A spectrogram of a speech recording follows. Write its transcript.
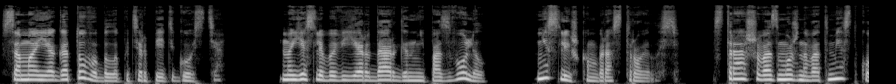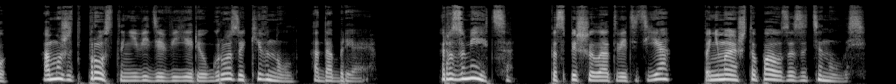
Сама я готова была потерпеть гостя. Но если бы Виер Дарген не позволил, не слишком бы расстроилась. Страж, возможно, в отместку а может, просто не видя в Виере угрозы, кивнул, одобряя. «Разумеется», — поспешила ответить я, понимая, что пауза затянулась.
